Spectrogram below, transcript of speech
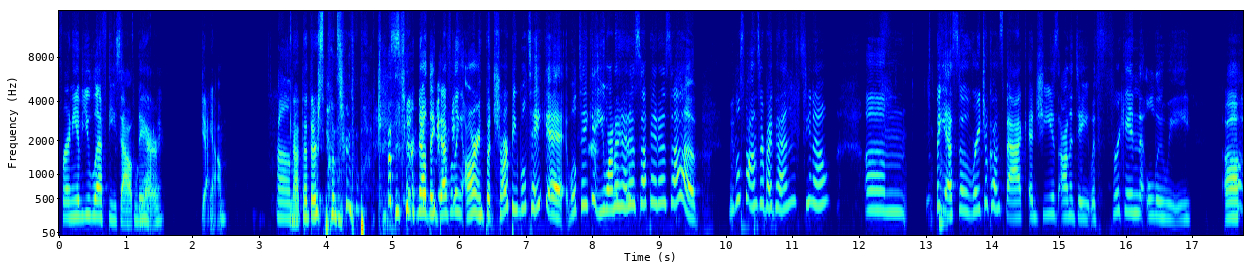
for any of you lefties out there. Yeah. Yeah. Um, not that they're sponsoring the podcast. or no, they definitely aren't. But Sharpie, we'll take it. We'll take it. You want to hit us up? Hit us up. We will sponsor by pens. You know. Um. But yeah, so Rachel comes back and she is on a date with freaking Louis. Oh.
